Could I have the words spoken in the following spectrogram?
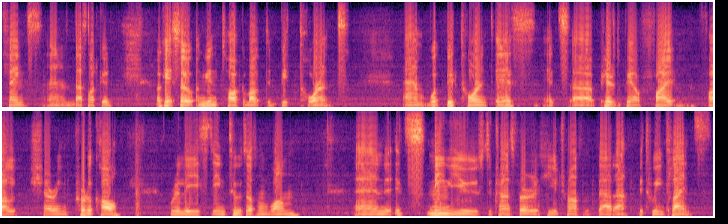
things and that's not good. Okay so I'm going to talk about the BitTorrent. And what BitTorrent is it's a peer-to-peer -peer file, file sharing protocol released in 2001 and it's mainly used to transfer a huge amounts of data between clients.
